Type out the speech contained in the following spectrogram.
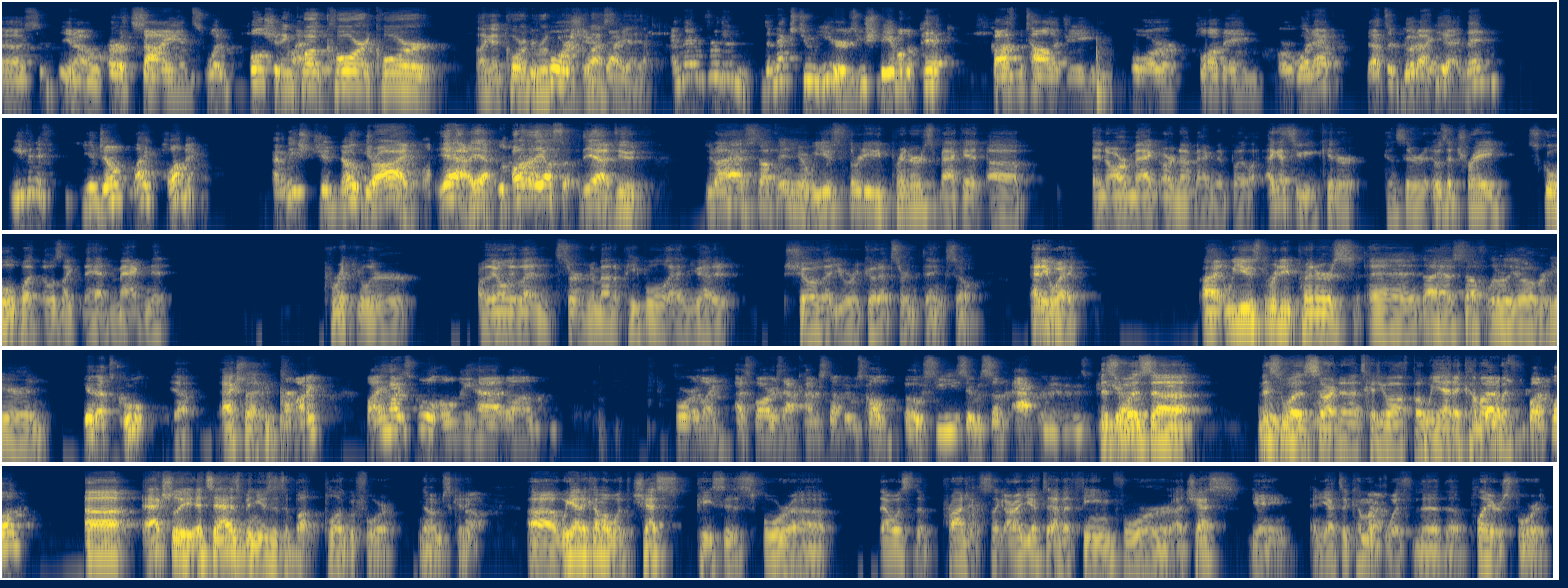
uh, you know, earth science, what bullshit. In quote core core like a core Your group core shit, class. right. Yeah, yeah. And then for the, the next two years, you should be able to pick cosmetology or plumbing or whatever. That's a good idea. And then even if you don't like plumbing, at least you know you Try. like. Yeah, yeah. You Oh, they also, yeah, dude. Dude, I have stuff in here. We use 3D printers back at uh in our mag or not magnet, but like I guess you could consider consider it. It was a trade school, but it was like they had magnet curricular Are they only letting certain amount of people and you had to show that you were good at certain things. So anyway, I we use 3D printers and I have stuff literally over here and Yeah, that's cool. Yeah, actually I could My my high school only had um for like as far as that kind of stuff, it was called BOCES. It was some acronym. It was This was uh this was sorry not to cut you off, but we had to come up a with butt plug. uh actually it has been used as a butt plug before. No, I'm just kidding. Oh. Uh, we had to come up with chess pieces for. Uh, that was the project. It's like, all right, you have to have a theme for a chess game, and you have to come up with the the players for it.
